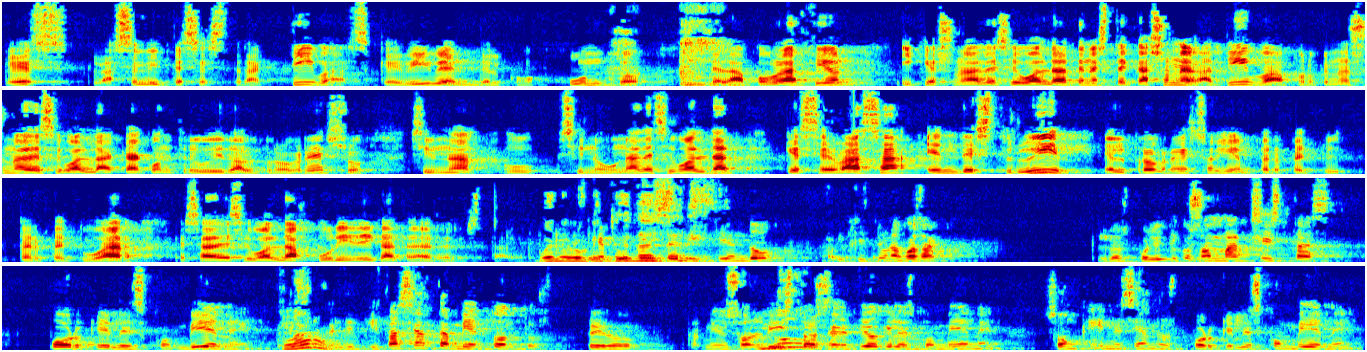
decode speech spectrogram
que es las élites extractivas que viven del conjunto de la población y que es una desigualdad en este caso negativa, porque no es una desigualdad que ha contribuido al progreso, sino una, sino una desigualdad que se basa en destruir el progreso y en perpetuar esa desigualdad jurídica a través del Estado. Bueno, lo que, tú dices... diciendo, dijiste una cosa, los políticos son marxistas porque les conviene. Claro. Es decir, quizás sean también tontos, pero también son listos en el sentido que les conviene. Son keynesianos porque les conviene,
